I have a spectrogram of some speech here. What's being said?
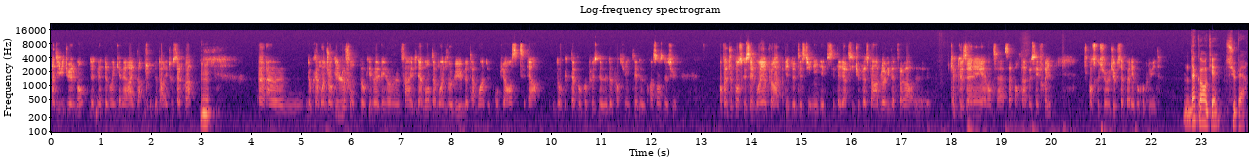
individuellement de te mettre devant une caméra et de parler, tout seul, quoi. Mm. Euh, donc tu as moins de gens qui le font. Donc enfin, évidemment, tu as moins de volume, tu as moins de concurrence, etc. Donc tu as beaucoup plus d'opportunités de, croissance dessus. En fait, je pense que c'est le moyen le plus rapide de tester une idée. C'est-à-dire que si tu passes par un blog, il va te falloir euh, quelques années avant que ça, ça, porte un peu ses fruits. Je pense que sur YouTube, ça peut aller beaucoup plus vite. D'accord, ok, super.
